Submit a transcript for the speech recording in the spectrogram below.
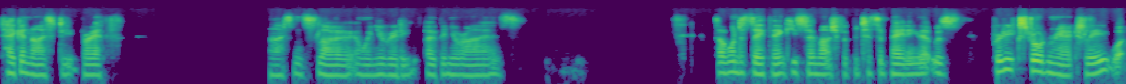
take a nice deep breath, nice and slow. And when you're ready, open your eyes. So I want to say thank you so much for participating. That was pretty extraordinary, actually, what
